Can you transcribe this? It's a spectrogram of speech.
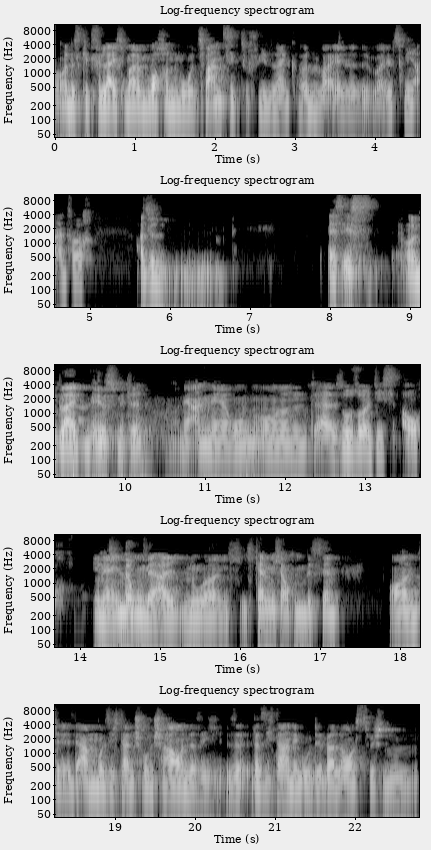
und es gibt vielleicht mal Wochen, wo 20 zu viel sein können, weil, weil es mir einfach, also es ist und bleibt ein Hilfsmittel, eine Annäherung und äh, so sollte ich es auch in Erinnerung behalten. Nur ich, ich kenne mich auch ein bisschen und äh, da muss ich dann schon schauen, dass ich, dass ich da eine gute Balance zwischen,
